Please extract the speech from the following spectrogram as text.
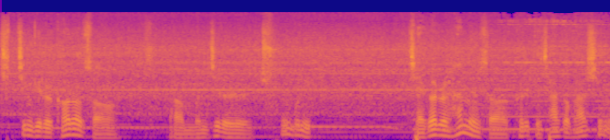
집중기를 걸어서 어, 먼지를 충분히 제거를 하면서 그렇게 작업하시면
